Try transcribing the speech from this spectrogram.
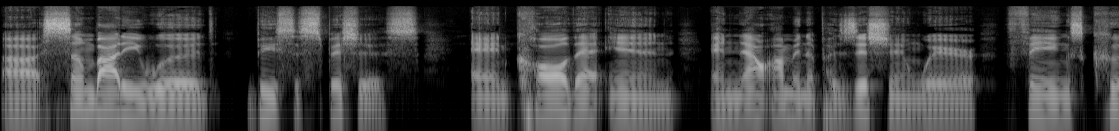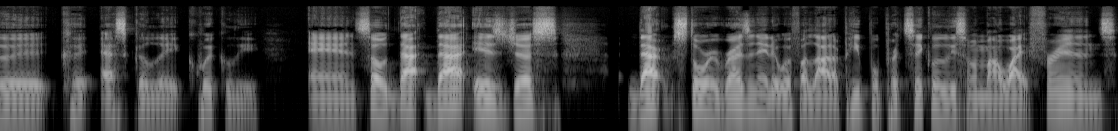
uh, somebody would be suspicious and call that in and now i'm in a position where things could could escalate quickly and so that that is just that story resonated with a lot of people particularly some of my white friends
